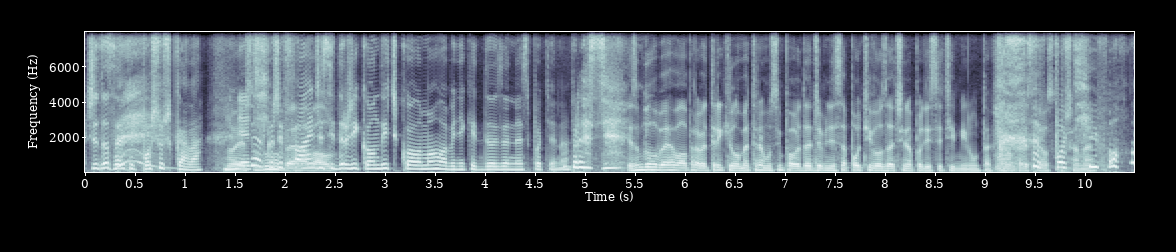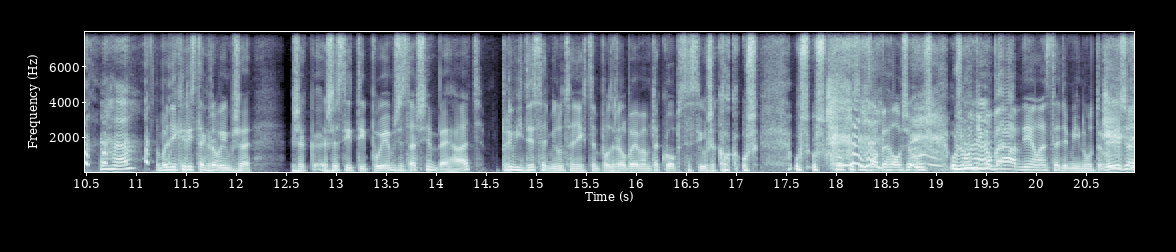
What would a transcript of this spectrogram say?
že to sa tak pošuškáva. No, ja je akože dlho fajn, že behával. si drží kondičku, ale mohla by niekedy dojsť aj nespotená. Presne. Ja som dlho behoval práve 3 km, musím povedať, že mne sa potivo začína po 10 minútach, to mám presne oskúšané. Počivo. Aha. Lebo niekedy si tak robím, že, že, že si typujem, že začnem behať, prvých 10 minút sa nechcem pozrieť, lebo ja mám takú obsesiu, že koľko, už, už, už koľko som zabehol, že už, už hodinu behám, nie len 7 minút. Vieš, že,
